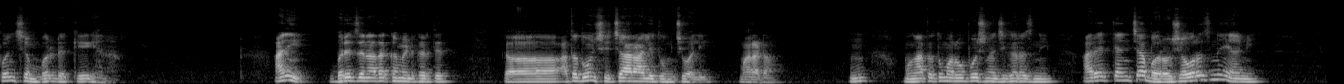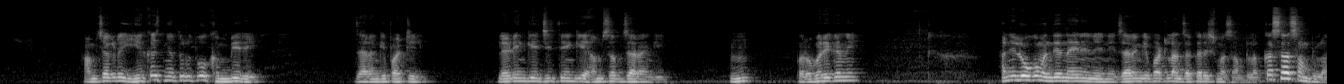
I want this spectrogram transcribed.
पण शंभर टक्के घेणार. आणि बरेच जण आता कमेंट करतात आता दोनशे चार आली तुमचीवाली मराठा. मग आता तुम्हाला उपोषणाची गरज नाही. अरे त्यांच्या भरोशावरच नाही आम्ही. आमच्याकडे एकच नेतृत्व खंबीर आहे जारांगी पाटील. लढेंगे जितेंगे हम सब जारांगी बरोबर आहे का नाही? आणि लोक म्हणते नाही नाही नाही नाही जारंगी पाटलांचा करिश्मा संपला. कसा संपला?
